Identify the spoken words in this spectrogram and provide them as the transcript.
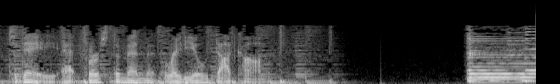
today at FirstAmendmentRadio.com.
